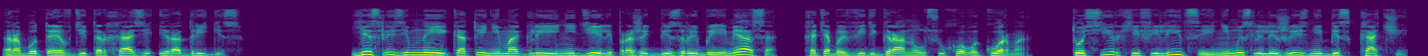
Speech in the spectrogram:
работая в Дитерхазе и Родригес. Если земные коты не могли и недели прожить без рыбы и мяса, хотя бы в виде гранул сухого корма, то сирхи Фелиции не мыслили жизни без качи,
